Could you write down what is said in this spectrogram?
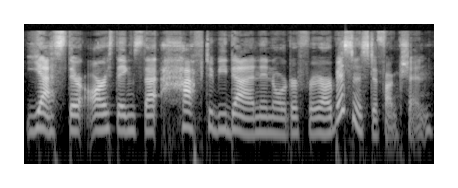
Yes, there are things that have to be done in order for our business to function.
